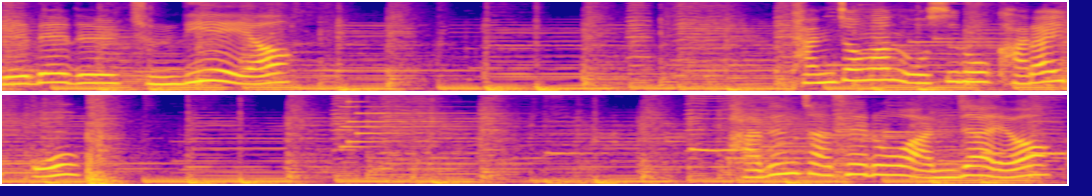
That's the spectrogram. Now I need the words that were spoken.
예배를 준비해요. 단정한 옷으로 갈아입고 바른 자세로 앉아요.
